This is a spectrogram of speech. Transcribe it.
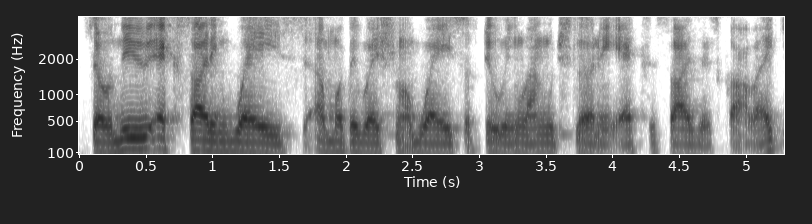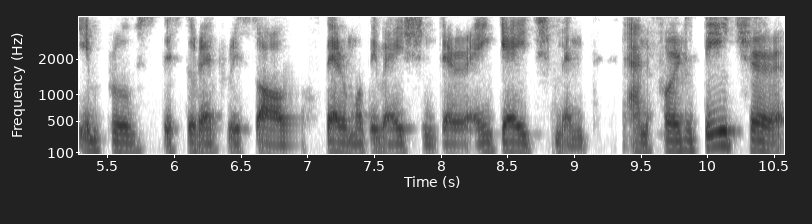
So new exciting ways, uh, motivational ways of doing language learning exercises kind of like improves the student results, their motivation, their engagement. And for the teacher,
